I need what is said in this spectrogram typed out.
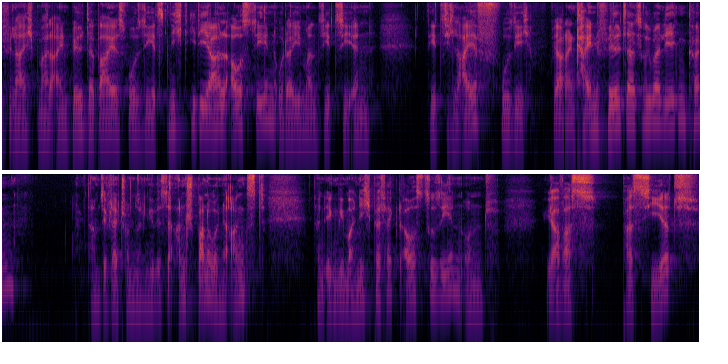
vielleicht mal ein Bild dabei ist, wo sie jetzt nicht ideal aussehen oder jemand sieht sie in sieht sie live, wo sie ja dann keinen Filter drüber legen können. Da haben sie vielleicht schon so eine gewisse Anspannung eine Angst, dann irgendwie mal nicht perfekt auszusehen und ja, was passiert,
